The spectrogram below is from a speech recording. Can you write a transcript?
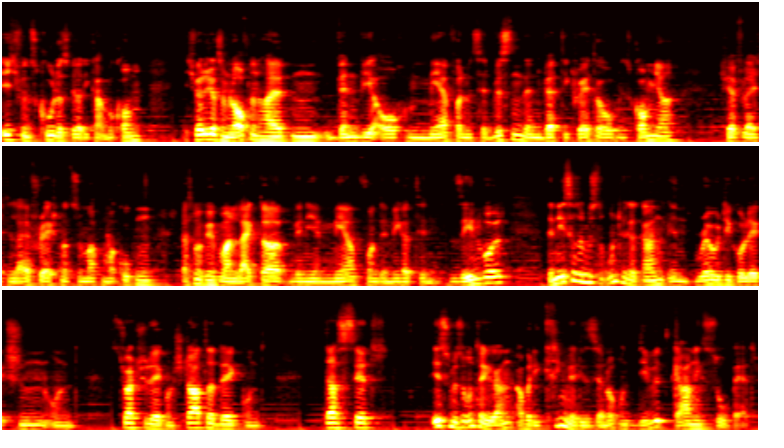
ich finde es cool, dass wir da die Karten bekommen. Ich werde euch auf dem Laufenden halten, wenn wir auch mehr von dem Set wissen, denn die Creator Openings kommen ja. Ich werde vielleicht eine Live-Reaction dazu machen, mal gucken. Lasst mir auf jeden Fall mal ein Like da, wenn ihr mehr von der Megatin sehen wollt. Denn die ist so ein bisschen untergegangen in Rarity Collection und Structure Deck und Starter Deck und das Set ist ein bisschen untergegangen, aber die kriegen wir dieses Jahr noch und die wird gar nicht so bad.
